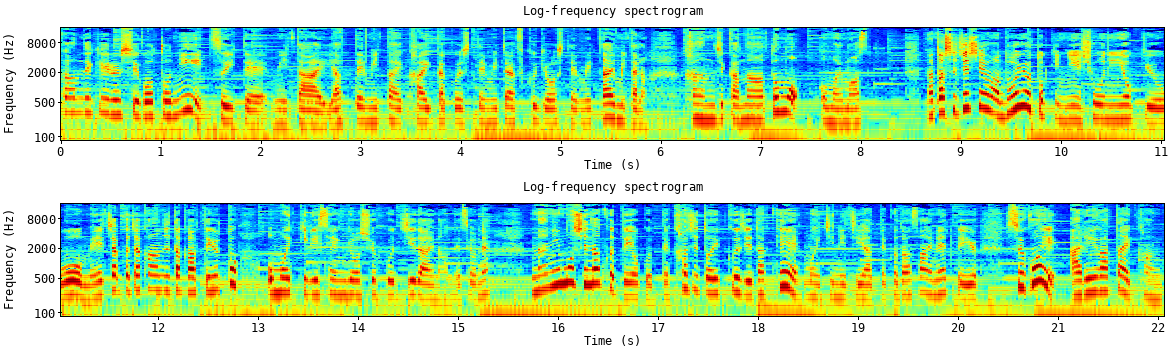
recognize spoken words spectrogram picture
感できる仕事についてみたい。やってみたい。開拓してみたい。副業してみたいみたいな感じかなとも思います。私自身はどういう時に承認欲求をめちゃくちゃ感じたかっていうと思いっきり専業主婦時代なんですよね。何もしなくてよくって家事と育児だけもう一日やってくださいねっていうすごいありがたい環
